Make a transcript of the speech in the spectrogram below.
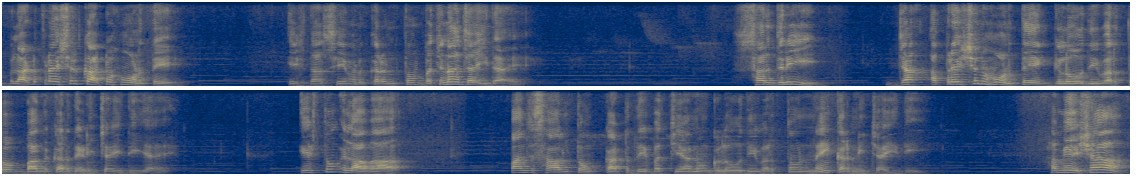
ਬਲੱਡ ਪ੍ਰੈਸ਼ਰ ਘੱਟ ਹੋਣ ਤੇ ਇਸ ਦਾ ਸੇਵਨ ਕਰਨ ਤੋਂ ਬਚਣਾ ਚਾਹੀਦਾ ਹੈ। ਸਰਜਰੀ ਜਾਂ ਆਪਰੇਸ਼ਨ ਹੋਣ ਤੇ ਗਲੋ ਦੀ ਵਰਤੋਂ ਬੰਦ ਕਰ ਦੇਣੀ ਚਾਹੀਦੀ ਹੈ। ਇਸ ਤੋਂ ਇਲਾਵਾ 5 ਸਾਲ ਤੋਂ ਘੱਟ ਦੇ ਬੱਚਿਆਂ ਨੂੰ ਗਲੋ ਦੀ ਵਰਤੋਂ ਨਹੀਂ ਕਰਨੀ ਚਾਹੀਦੀ। ਹਮੇਸ਼ਾ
